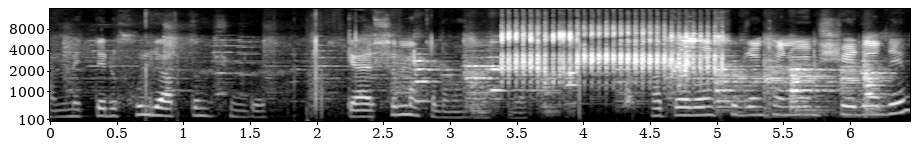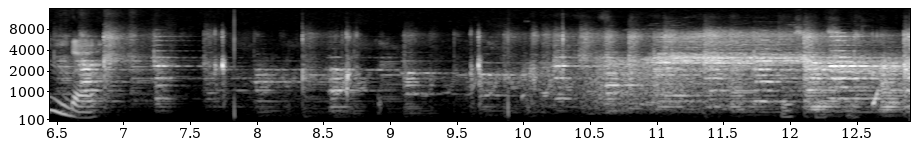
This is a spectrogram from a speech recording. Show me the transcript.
Ahmetleri full yaptım şimdi. Gelsin bakalım Ahmetler. Hatta ben şuradan kendime bir şey alayım da. Boş, boş, boş.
